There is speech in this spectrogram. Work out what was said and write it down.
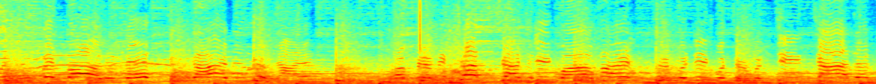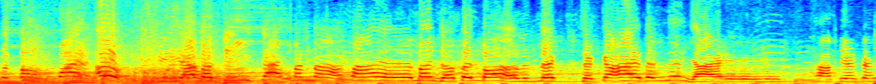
มันถึงเป็นบ้าเรื่องเล็กกลายเป็นเรื่องใหญ่ถ้าเปลี่ยนเป็นชัดจะดีกว่าไหมถึงว่าดีกว่าเธอมันจีดจ้าเดินก็ต้องไปเอ้าอย่ามาจีดใจมันมากไปมันจะเป็นบ้าเรื่องเล็ก จะกลายเป็นเรื่องใหญ่ ถ้าเปลี่ยนเป็น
